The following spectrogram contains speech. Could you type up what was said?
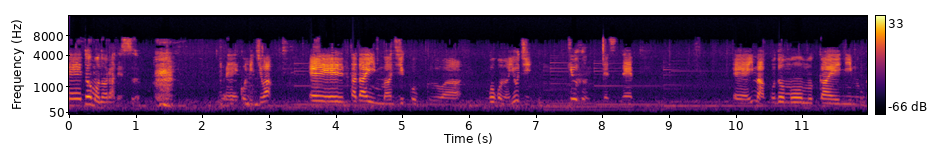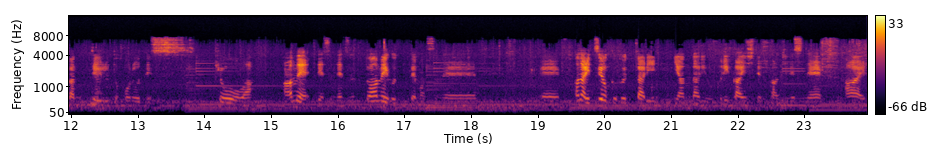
えー、どうも、ノラです。えー、こんにちは。えー、ただいま時刻は午後の4時9分ですね。え今、子供を迎えに向かっているところです。今日は雨ですね。ずっと雨降ってますね。えかなり強く降ったり、止んだりを繰り返してる感じですね。はい。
